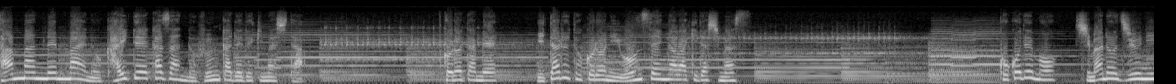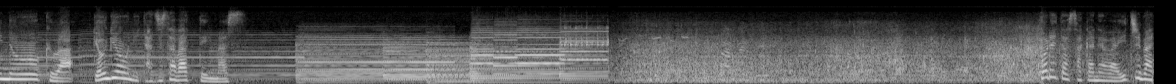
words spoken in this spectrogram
3万年前の海底火山の噴火でできました。このため至る所に温泉が湧き出します。ここでも島の住人の多くは漁業に携わっています。取れた魚は市場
